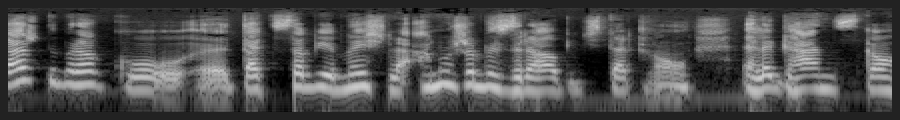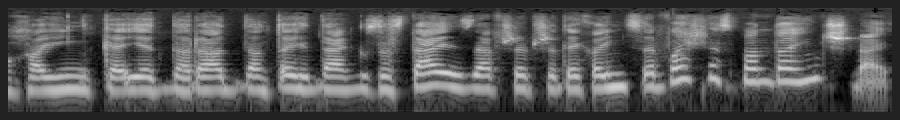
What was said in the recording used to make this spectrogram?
każdym roku e, tak sobie myślę, a może by zrobić taką elegancką choinkę jednorodną, to jednak zostaje zawsze przy tej choince właśnie spontanicznej.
